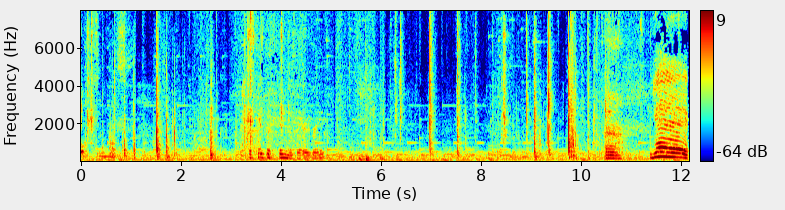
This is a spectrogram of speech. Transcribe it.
Oh, jeez. That's because the thing is there, right? Uh, yay!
